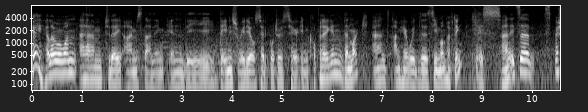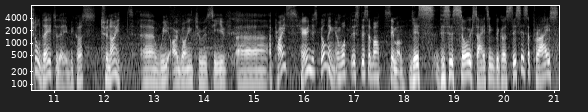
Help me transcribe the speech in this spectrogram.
Okay, hello everyone. Um, today I'm standing in the Danish Radio's headquarters here in Copenhagen, Denmark, and I'm here with uh, Simon Høffding. Yes. And it's a special day today because tonight uh, we are going to receive uh, a prize here in this building. And what is this about, Simon? Yes, this is so exciting because this is a prize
